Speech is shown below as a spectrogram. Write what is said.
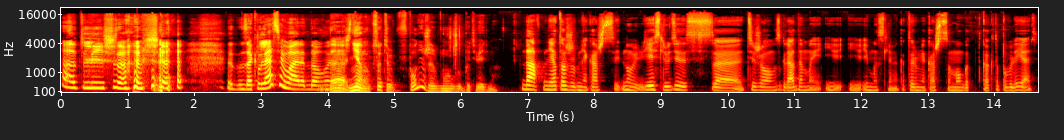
Отлично вообще. Заклятие варят дома? Да, не, ну, кстати, вполне же могут быть ведьмы. Да, я тоже, мне кажется, ну, есть люди с тяжелым взглядом и, и, и- мыслями, которые, мне кажется, могут как-то повлиять.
